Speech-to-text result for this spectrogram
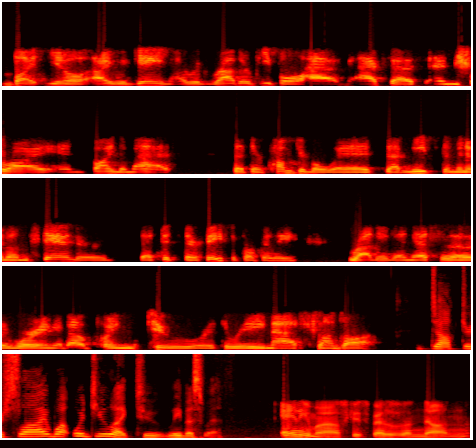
but you know, I would gain. I would rather people have access and try and find a mask that they're comfortable with that meets the minimum standards that fits their face appropriately rather than necessarily worrying about putting two or three masks on top. Dr. Sly, what would you like to leave us with? Any mask is better than none.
